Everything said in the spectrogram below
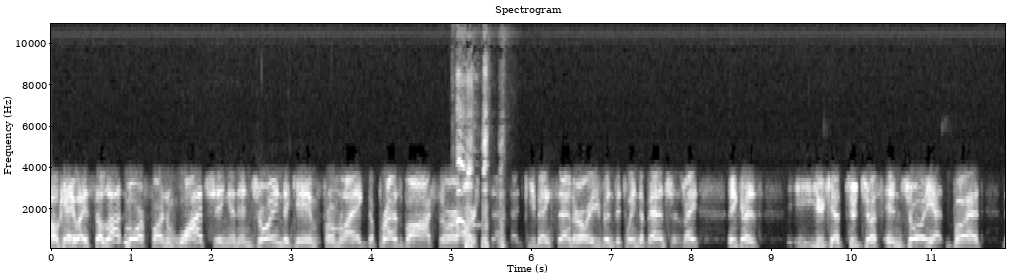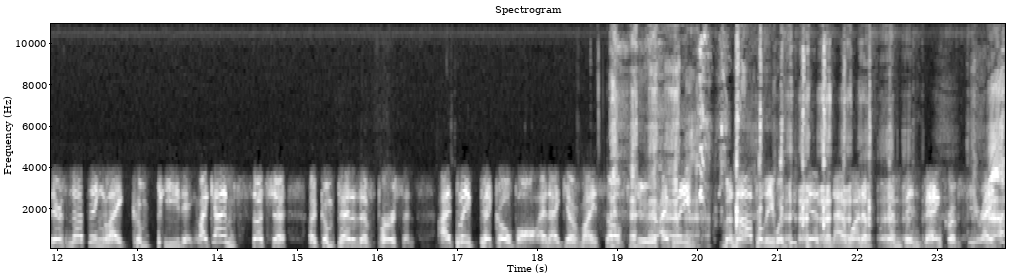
Okay, well, it's a lot more fun watching and enjoying the game from like the press box or our set at KeyBank Center or even between the benches, right? Because you get to just enjoy it, but there's nothing like competing. Like I'm such a, a competitive person. I play pickleball and I give myself to. I play Monopoly with the kids and I want to put them in bankruptcy, right?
